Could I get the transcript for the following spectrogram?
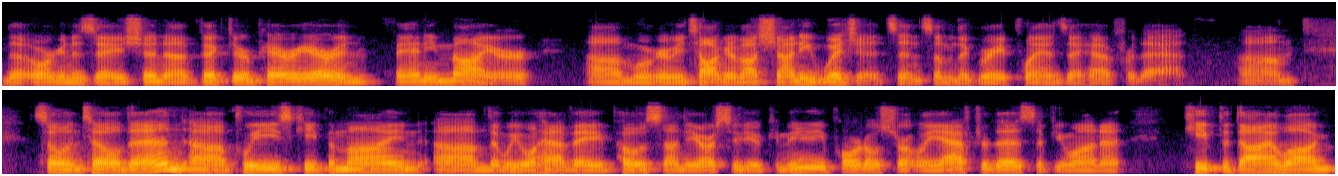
the organization, uh, Victor Perrier and Fanny Meyer. Um, we're going to be talking about shiny widgets and some of the great plans they have for that. Um, so until then, uh, please keep in mind um, that we will have a post on the RStudio community portal shortly after this. If you want to keep the dialogue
